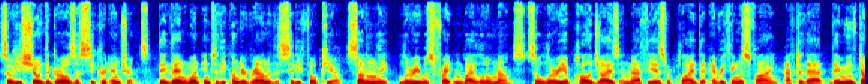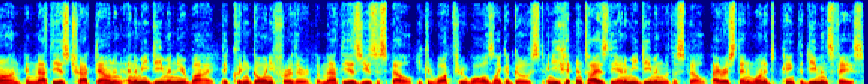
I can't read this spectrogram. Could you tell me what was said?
so he showed the girls a secret entrance. They then went into the underground of the city Fokia. Suddenly, Luri was frightened by a little mouse, so Luri apologized and Matthias replied that everything was fine. After that, they moved on, and Matthias tracked down an enemy demon nearby. They couldn't go any further, but Matthias used a spell. He could walk through walls like a ghost, and he hypnotized the enemy demon with a spell. Iris then wanted to paint the demon's face,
